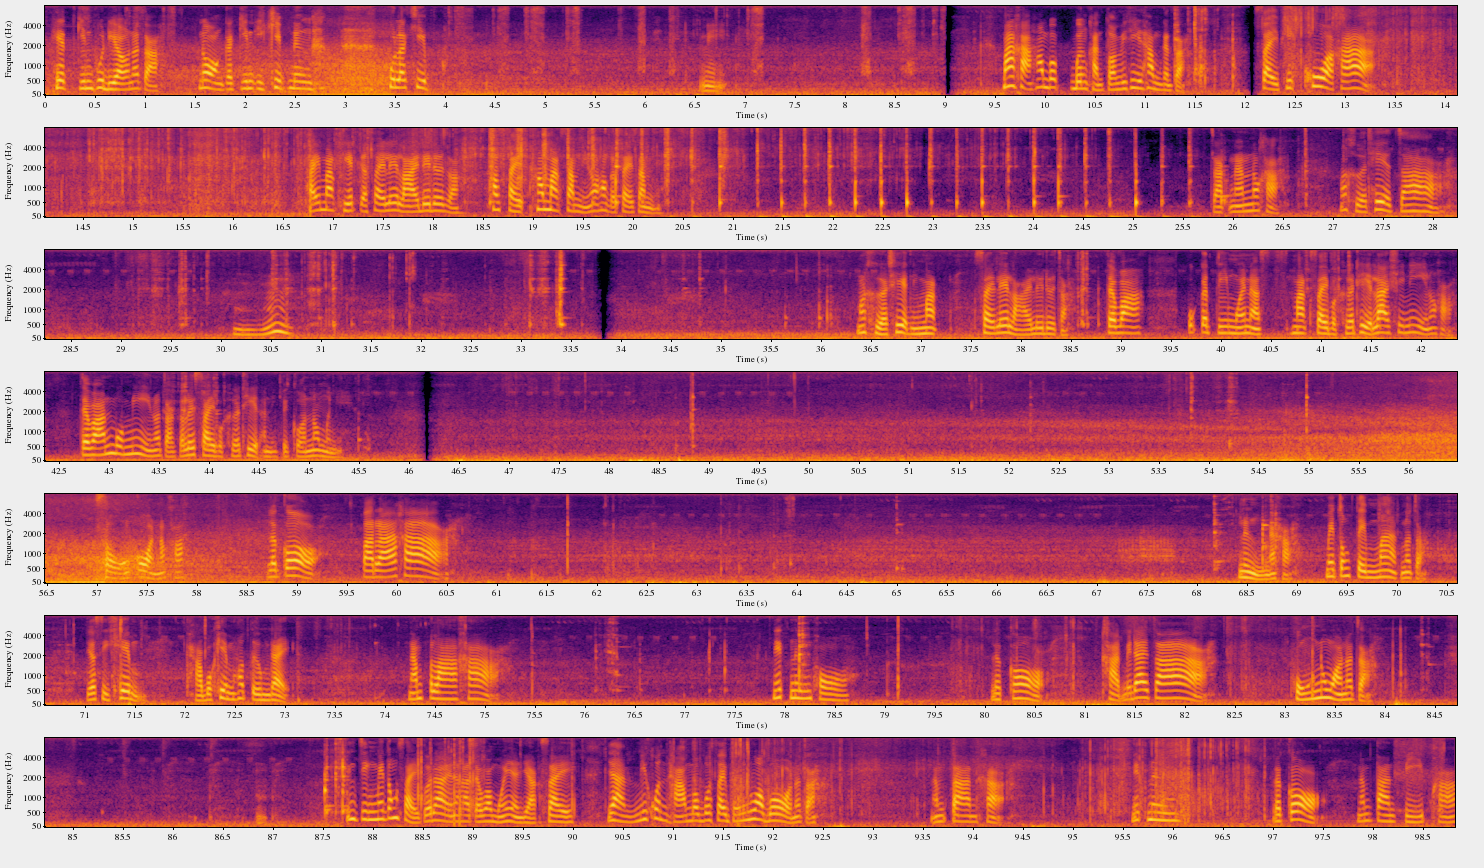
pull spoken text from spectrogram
เห็ดกินผู้เดียวนะจ๊ะน้องก็กินอีกคลิปหนึ่ง คุละคลิป นี่ มาค่ะห้องเบิ่งขั้นตอนวิธีทำกันจ้ะ ใส่พริกขั่วค่ะไผ่มักเพชรก็ใส่หลายๆได้เด้อจ้ะห้าใส่ห้ามักซ้ำนี่ห้าก็ใส่ซ้ำนี่จากนั้นเนาะค่ะมะเขือเทศจ้า อืม มะเขือเทศนี่มักใส่หลายๆเลยเด้อจ้ะแต่ว่าปกติมวยน่ะมักใส่บะเขือเทศราชินีเนาะค่ะ แต่ว่าอันบ่มีเนาะจ้ะก็เลยใส่บะเขือเทศอันนี้ไปก่อนเนาะมื้อนี้สองก่อนนะคะ แล้วก็ปลาร้าค่ะ หนึ่งนะคะ ไม่ต้องเต็มมากนะจ๊ะเดี๋ยวสีเข้ม ถาบ่เข้มเขาเติมได้น้ำปลาค่ะ นิดนึงพอ แล้วก็ขาดไม่ได้จ้า ผงนัวนะจ๊ะจริงๆ ไม่ต้องใส่ก็ได้นะคะ แต่ว่าหมวยอยากอยากใส่อย่างมีคนถามว่าบ่ใส่ผงนัวบ่นะจ๊ะน้ำตาลค่ะ นิดนึง แล้วก็ น้ำตาลปี๊บค่ะ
